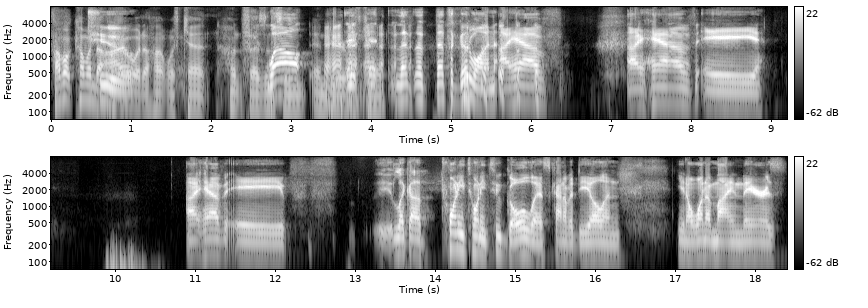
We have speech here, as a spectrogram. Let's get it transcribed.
How about coming two. to Iowa to hunt with Kent, hunt pheasants well, and, and deer with Kent? That, that, that's a good one. I have. I have a. I have a like a 2022 goal list kind of a deal, and you know one of mine there is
